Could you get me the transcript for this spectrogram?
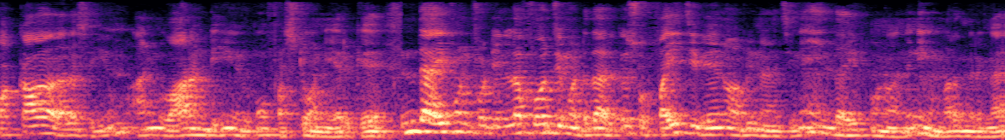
பக்காவாக வேலை செய்யும் அண்ட் வாரண்டியும் இருக்கும் ஃபர்ஸ்ட் ஒன் இயருக்கு இந்த ஐஃபோன் ஃபோர்டீனில் ஃபோர் ஜி மட்டும் தான் இருக்குது ஸோ ஃபைவ் ஜி வேணும் அப்படின்னு நினச்சிங்க இந்த ஐஃபோன் வந்து நீங்கள் மறந்துடுங்க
